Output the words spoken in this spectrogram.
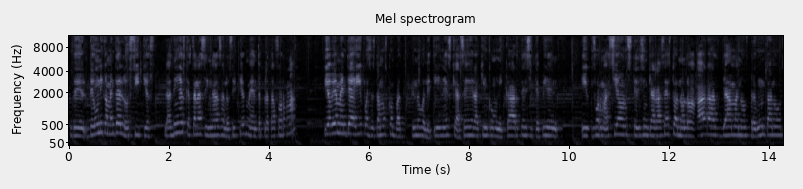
de, de únicamente de los sitios, las líneas que están asignadas a los sitios mediante plataforma. Y obviamente ahí pues estamos compartiendo boletines, qué hacer, a quién comunicarte, si te piden información, si te dicen que hagas esto, no lo hagas, llámanos, pregúntanos.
